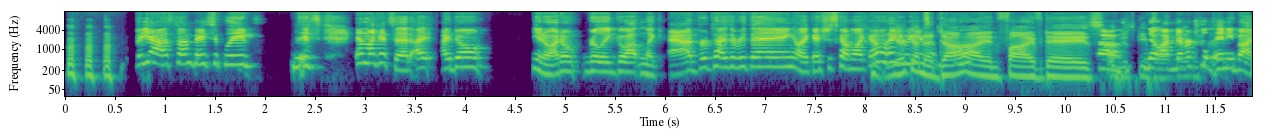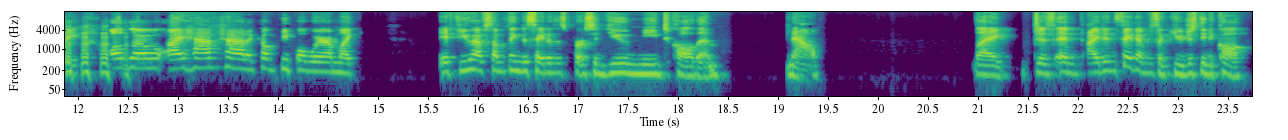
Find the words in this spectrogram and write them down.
But yeah, so I'm basically it's and like I said, I I don't you know I don't really go out and like advertise everything. Like it's just kind of like oh hey you're gonna die cool. in five days. Uh, no, I've never told anybody. Although I have had a couple people where I'm like if you have something to say to this person, you need to call them now. Like, just, and I didn't say that, I'm just like, you just need to call,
